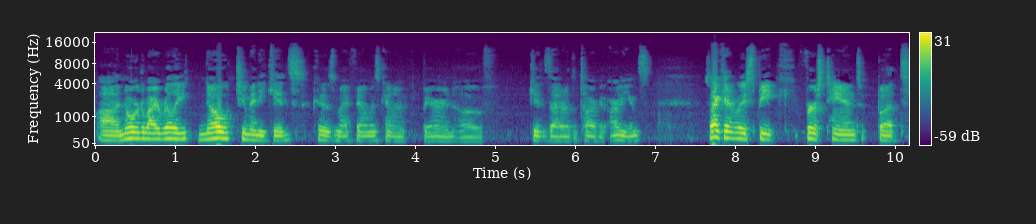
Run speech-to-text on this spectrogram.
uh, nor do I really know too many kids because my family's kind of barren of kids that are the target audience. So I can't really speak firsthand, but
